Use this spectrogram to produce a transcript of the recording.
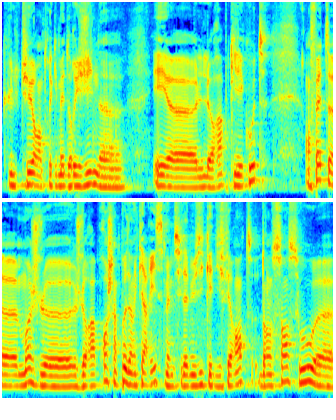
culture entre guillemets d'origine euh, et euh, le rap qu'il écoute. En fait, euh, moi, je le, je le rapproche un peu d'un charisme, même si la musique est différente, dans le sens où, euh,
